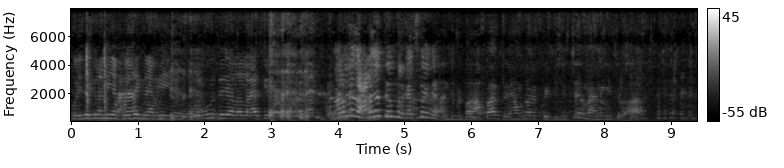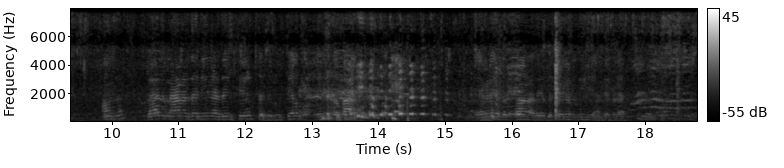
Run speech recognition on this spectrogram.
పొయ్యి దగ్గర పొయ్యి దగ్గర ఊరు దిగాల లారీ తీసుకోవాలి అంటే ఇప్పుడు బాప ప్రేమతో పెట్టి చెప్తే మా ఆయనకి ఇచ్చువా? అవును. రాదు నాన్నదా నేనదా తిరుగుతుంది నువ్వు తినకు ఎందుకు బాగా ఎక్కడ ఎదురు పోనారు ఎదురు టికెట్ దిగినాడు ఇక్కడ వాళ్ళు వాసనకు వచ్చినాడు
